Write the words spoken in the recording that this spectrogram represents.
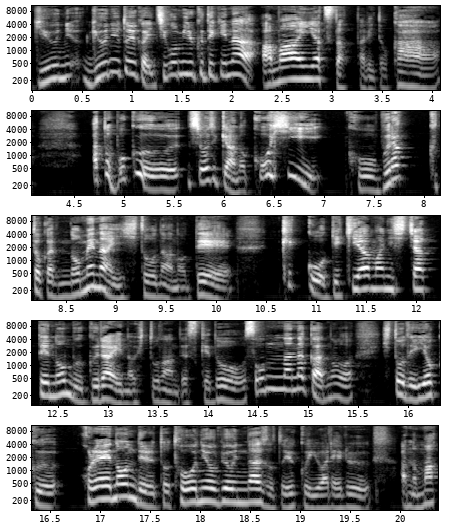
牛乳、牛乳というかいちごミルク的な甘いやつだったりとか、あと僕、正直あの、コーヒー、こう、ブラックとかで飲めない人なので、結構激甘にしちゃって飲むぐらいの人なんですけど、そんな中の人でよく、これ飲んでると糖尿病になるぞとよく言われる、あの、マッ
